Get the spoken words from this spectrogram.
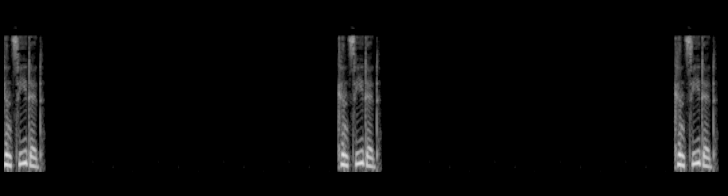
conceded. Conceded. Conceded.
